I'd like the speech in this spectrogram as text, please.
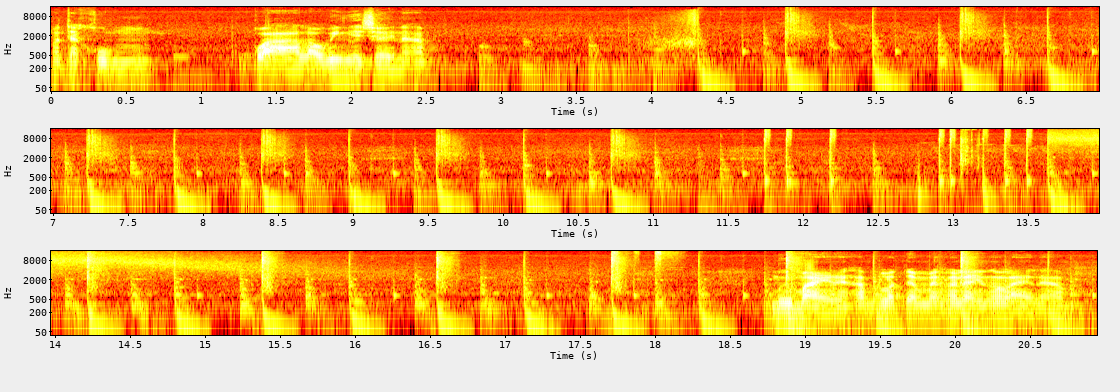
มันจะคุ้มกว่าเราวิ่งเฉยๆนะครับมือใหม่นะครับรถจะไม่ค่อยแรงเท่าไหร่นะครับ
